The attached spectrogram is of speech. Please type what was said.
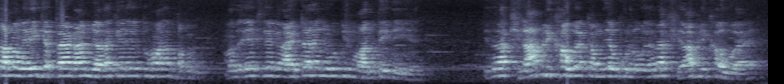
तब अंग्रेज़ी जब पैराडाइम ज़्यादा कह रहे हो तो वहाँ मतलब एक से एक राइटर है जो कुछ मानते ही नहीं है। इतना खिलाफ लिखा हुआ है कम को लोग इतना खिलाफ लिखा हुआ है,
